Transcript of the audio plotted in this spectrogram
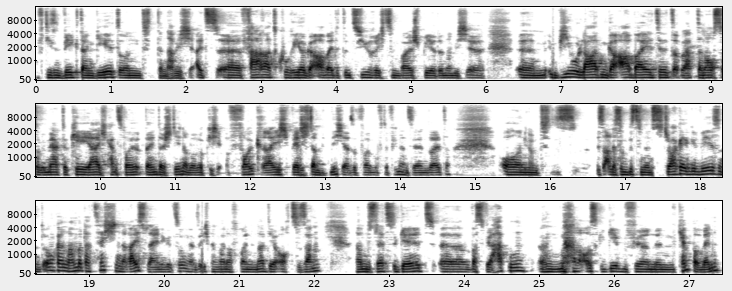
auf diesen Weg dann geht. Und dann habe ich als äh, Fahrradkurier gearbeitet in Zürich zum Beispiel. Dann habe ich äh, ähm, im Bioladen gearbeitet, aber habe dann auch so gemerkt, okay, ja, ich kann zwar dahinter stehen, aber wirklich erfolgreich werde ich damit nicht, also vor allem auf der finanziellen Seite. Und ja ist alles so ein bisschen ein Struggle gewesen. Und irgendwann haben wir tatsächlich eine Reißleine gezogen, also ich mit meiner Freundin Nadja auch zusammen, haben das letzte Geld, äh, was wir hatten, äh, ausgegeben für einen Campervan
